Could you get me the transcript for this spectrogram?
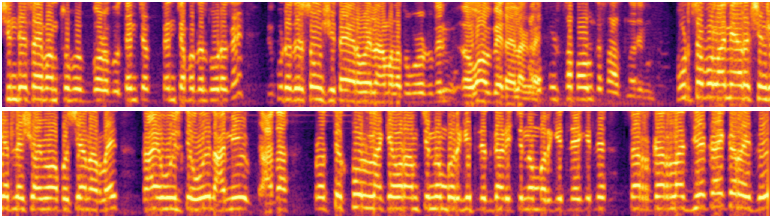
शिंदे साहेबांसोबत बरोबर त्यांच्या त्यांच्याबद्दल थोडं काय कुठेतरी संशय तयार व्हायला आम्हाला थोडं तरी वाव भेटायला लागला पुढचा पाऊल कसा असणार आहे? पुढचं बोल आम्ही आरक्षण घेतल्याशिवाय आम्ही वापस येणार नाहीत. काय होईल ते होईल. आम्ही आता प्रत्येक टोल नाक्यावर आमचे नंबर घेतलेत गाडीचे नंबर घेतले घेतले. सरकारला जे काय करायचंय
